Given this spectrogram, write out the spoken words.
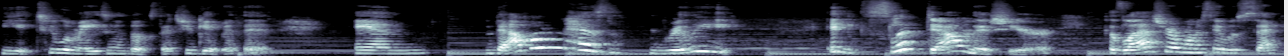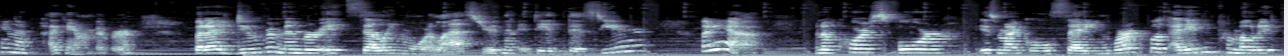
the two amazing books that you get with it and that one has really it slipped down this year because last year I want to say it was second. I, I, can't remember, but I do remember it selling more last year than it did this year. But yeah, and of course, four is my goal setting workbook. I didn't promote it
